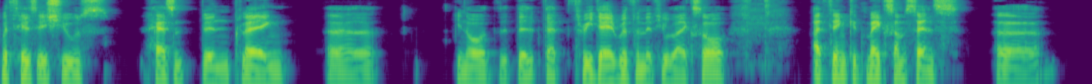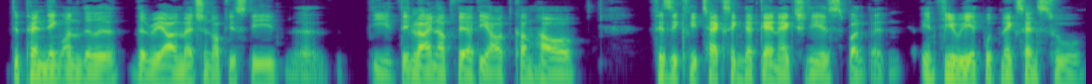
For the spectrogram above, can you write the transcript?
with his issues, hasn't been playing. Uh, you know, the, the, that three day rhythm, if you like. So I think it makes some sense, uh, depending on the, the Real match. And obviously, uh, the the lineup there, the outcome, how physically taxing that game actually is. But uh, in theory, it would make sense to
